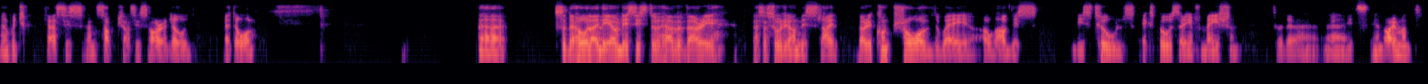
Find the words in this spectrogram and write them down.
and which classes and subclasses are allowed at all. Uh, so the whole idea of this is to have a very, as I showed you on this slide, very controlled way of how this, these tools expose their information to the, uh, its environment.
